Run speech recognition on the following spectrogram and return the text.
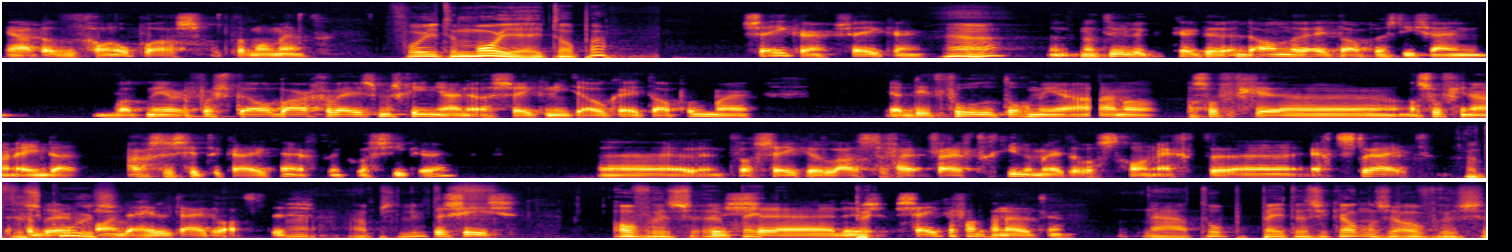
ja, dat het gewoon op was op dat moment. Vond je het een mooie etappe? Zeker, zeker. Ja. Natuurlijk, kijk, de, de, andere etappes die zijn wat meer voorspelbaar geweest misschien. Ja, dat is zeker niet elke etappe, maar ja, dit voelde toch meer aan alsof je, alsof je naar een eendaagse zit te kijken. Echt een klassieker. Uh, het was zeker de laatste 50 kilometer was het gewoon echt, uh, echt strijd. Het er gebeurde gewoon de hele tijd wat. Dus, ja, absoluut. Precies. Overigens, uh, dus, dus zeker van genoten. Nou, top. Peter Sekan is overigens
